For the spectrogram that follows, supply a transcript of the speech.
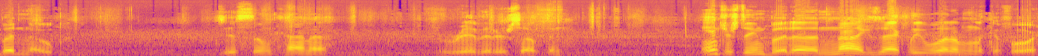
but nope. Just some kind of rivet or something. Interesting, but uh, not exactly what I'm looking for.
